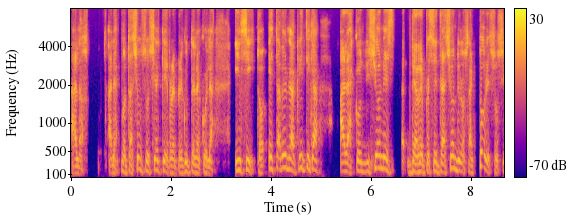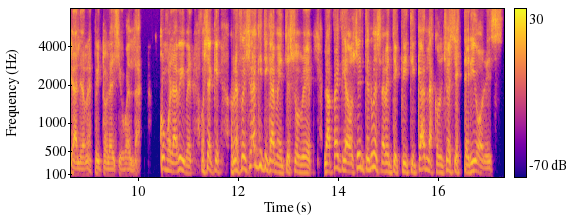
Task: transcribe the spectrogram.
a la explotación social que repercute en la escuela. Insisto, esta vez una crítica a las condiciones de representación de los actores sociales respecto a la desigualdad cómo la viven. O sea que reflexionar críticamente sobre la práctica docente no es solamente criticar las condiciones exteriores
